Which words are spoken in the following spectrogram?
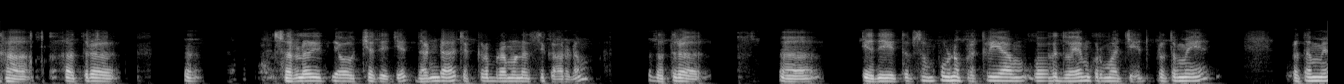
हा, अत्र सरलरीत्या उच्यते चेत् दण्डः चक्रभ्रमणस्य कारणं, तत्र यदि सम्पूर्णप्रक्रियाँ वर्गद्वयं कुर्मः चेत् प्रथमे प्रथमे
